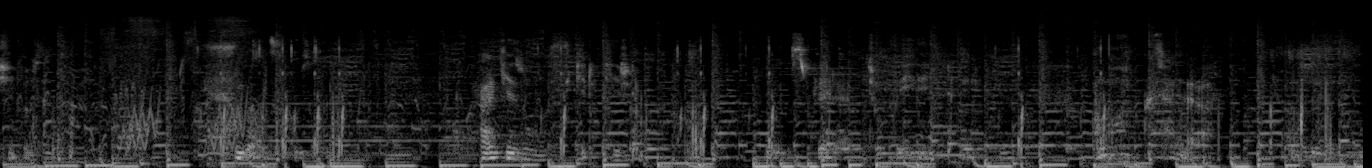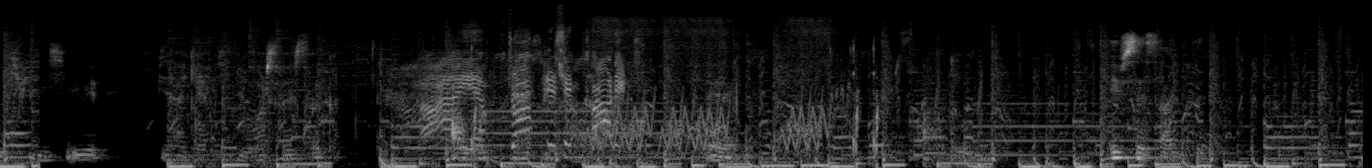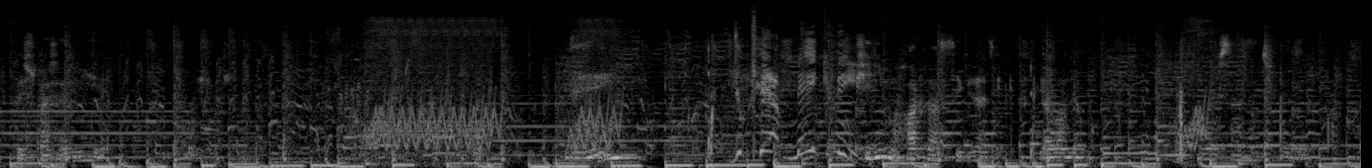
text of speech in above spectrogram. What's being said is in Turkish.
için özel. Çok özel. Herkes olması gerekir. Spreyler çok da iyi değil. Ama güzeller abi. Bu ilişkiyi ve bir daha gelmeyeceğini varsayarsak. I am darkness incarnate. Evet. Hepsine sahipti. Ve Supercell iyi. Can't make me. Bir şey diyeyim mi? Harbi hastaya gülecek. Yalan yok. Çıkmadı.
